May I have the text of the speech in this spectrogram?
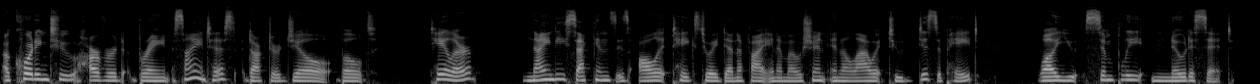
According to Harvard brain scientist Dr. Jill Bolte Taylor, 90 seconds is all it takes to identify an emotion and allow it to dissipate while you simply notice it.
